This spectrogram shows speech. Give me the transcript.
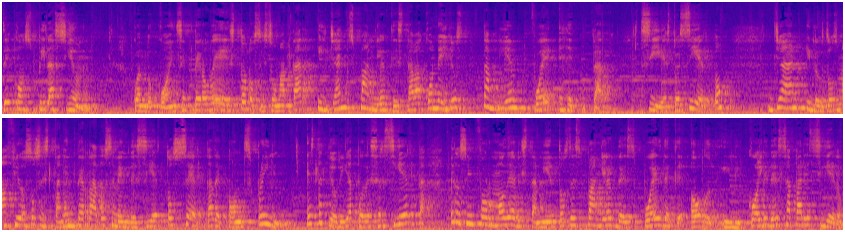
de conspiración. Cuando Cohen se enteró de esto, los hizo matar y Jan Spangler, que estaba con ellos, también fue ejecutado. Si esto es cierto, Jan y los dos mafiosos están enterrados en el desierto cerca de Palm Spring. Esta teoría puede ser cierta, pero se informó de avistamientos de Spangler después de que Ogle y Nicole desaparecieron.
